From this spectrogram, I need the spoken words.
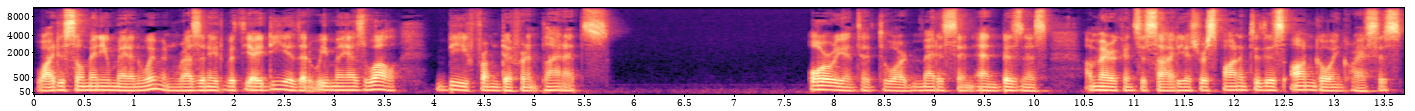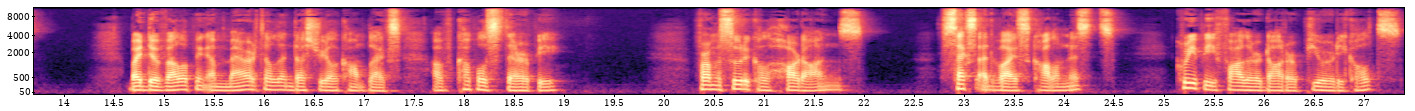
why do so many men and women resonate with the idea that we may as well be from different planets? Oriented toward medicine and business, American society has responded to this ongoing crisis by developing a marital industrial complex of couples therapy, pharmaceutical hard-ons, sex advice columnists, creepy father-daughter purity cults,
